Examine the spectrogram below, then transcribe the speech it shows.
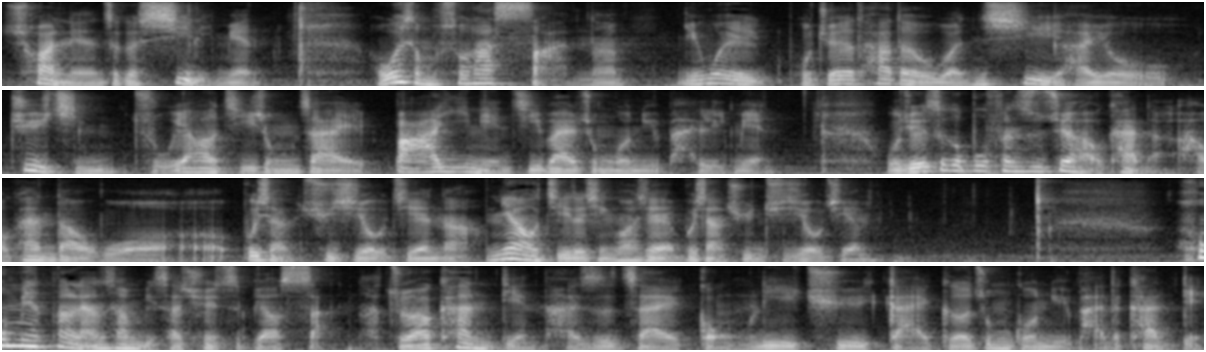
串联这个戏里面，为什么说它散呢？因为我觉得它的文戏还有剧情主要集中在八一年击败中国女排里面，我觉得这个部分是最好看的，好看到我不想去洗手间啊，尿急的情况下也不想去洗手间。后面那两场比赛确实比较散啊，主要看点还是在巩俐去改革中国女排的看点。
